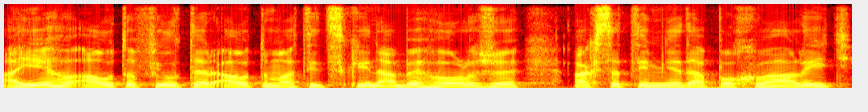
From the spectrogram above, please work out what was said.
a jeho autofilter automaticky nabehol, že ak sa tým nedá pochváliť,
